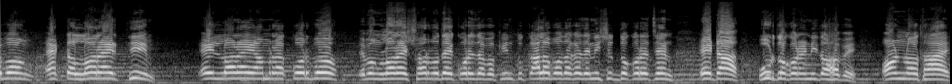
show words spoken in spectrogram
এবং একটা লড়াইয়ের থিম এই লড়াই আমরা করব এবং লড়াই সর্বদাই করে যাব, কিন্তু কালো পতাকা যে নিষিদ্ধ করেছেন, এটা ঊর্ধ্ব করে নিতে হবে। অন্যথায়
